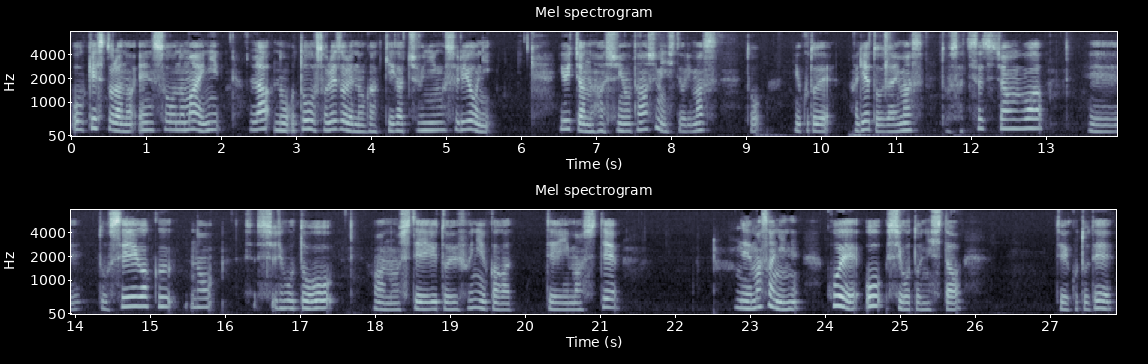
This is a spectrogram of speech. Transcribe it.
オーケストラの演奏の前に、ラの音をそれぞれの楽器がチューニングするように、ゆいちゃんの発信を楽しみにしております。ということで、ありがとうございます。と、さちさちちゃんは、えー、と、声楽の仕事を、あの、しているというふうに伺っていまして、で、まさにね、声を仕事にしたということで、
